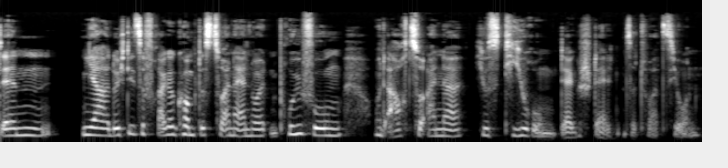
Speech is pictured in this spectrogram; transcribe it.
Denn ja, durch diese Frage kommt es zu einer erneuten Prüfung und auch zu einer Justierung der gestellten Situation.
